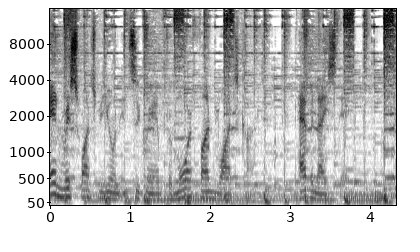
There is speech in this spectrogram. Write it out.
and wristwatchreview on Instagram for more fun watch content. Have a nice day.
